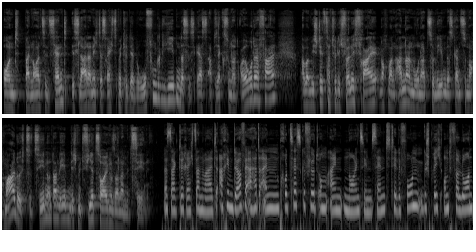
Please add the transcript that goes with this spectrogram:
und bei 19 Cent ist leider nicht das Rechtsmittel der Berufung gegeben. Das ist erst ab 600 Euro der Fall. Aber mir steht es natürlich völlig frei, nochmal einen anderen Monat zu nehmen, das Ganze nochmal durchzuziehen und dann eben nicht mit vier Zeugen, sondern mit zehn. Das sagte Rechtsanwalt Achim Dörfer. Er hat einen Prozess geführt um ein 19-Cent-Telefongespräch und verloren.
